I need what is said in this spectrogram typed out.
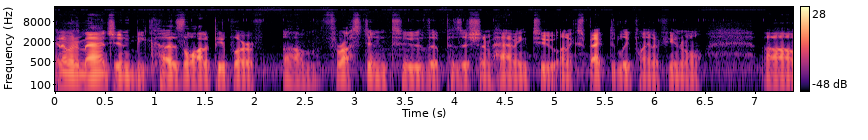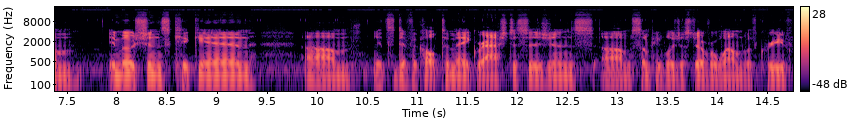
And I would imagine because a lot of people are um, thrust into the position of having to unexpectedly plan a funeral, um, emotions kick in. Um, it's difficult to make rash decisions. Um, some people are just overwhelmed with grief.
